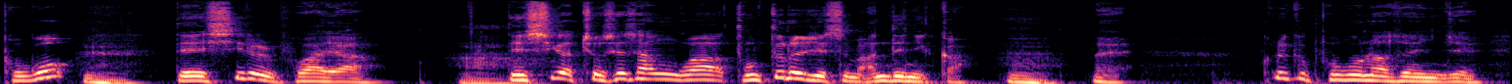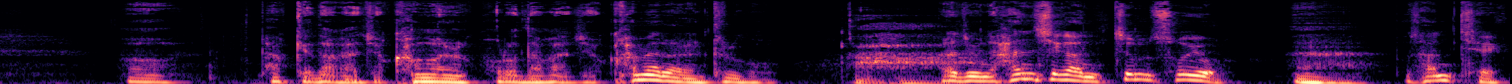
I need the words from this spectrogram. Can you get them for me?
보고 내 시를 보아야 아. 내 시가 저 세상과 동떨어져 있으면 안 되니까. 음. 네. 그렇게 보고 나서 이제 어 밖에 나가죠. 강을 보러 나가죠. 카메라를 들고. 아, 이제 한 시간쯤 소요. 예. 뭐 산책,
